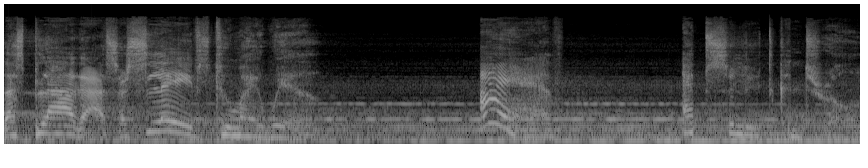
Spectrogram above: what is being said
las plagas, are slaves to my will. I have absolute control.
